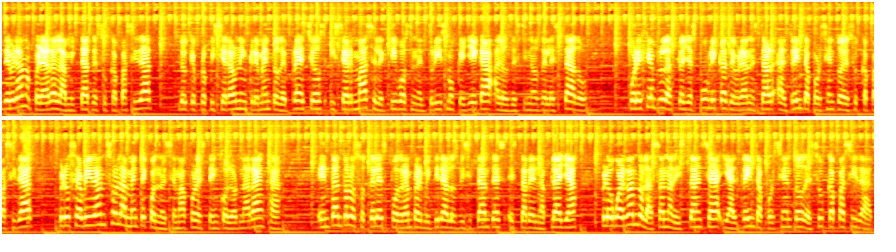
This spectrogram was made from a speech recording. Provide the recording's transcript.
deberán operar a la mitad de su capacidad, lo que propiciará un incremento de precios y ser más selectivos en el turismo que llega a los destinos del estado. Por ejemplo, las playas públicas deberán estar al 30% de su capacidad, pero se abrirán solamente cuando el semáforo esté en color naranja. En tanto, los hoteles podrán permitir a los visitantes estar en la playa, pero guardando la sana distancia y al 30% de su capacidad.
